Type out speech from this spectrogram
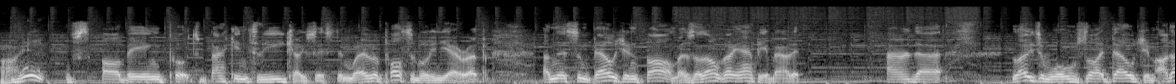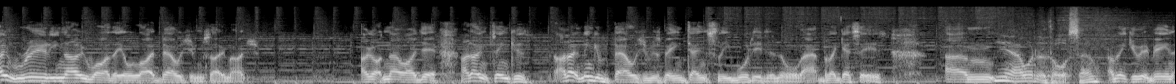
Right. Wolves are being put back into the ecosystem wherever possible in Europe, and there's some Belgian farmers that aren't very happy about it. And uh, loads of wolves like Belgium. I don't really know why they all like Belgium so much. I got no idea. I don't think of, I don't think of Belgium as being densely wooded and all that, but I guess it is. Um, Yeah, I wouldn't have thought so. I think of it being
